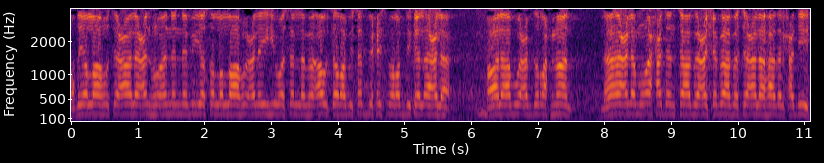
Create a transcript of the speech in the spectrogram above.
رضي الله تعالى عنه أن النبي صلى الله عليه وسلم أوتر بسبح اسم ربك الأعلى. قال أبو عبد الرحمن لا أعلم أحدا تابع شبابه على هذا الحديث.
